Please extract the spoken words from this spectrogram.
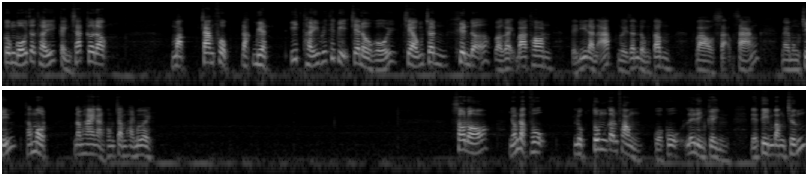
công bố cho thấy cảnh sát cơ động mặc trang phục đặc biệt ít thấy với thiết bị che đầu gối, che ống chân, khiên đỡ và gậy ba thon để đi đàn áp người dân Đồng Tâm vào sáng sáng ngày 9 tháng 1 năm 2020. Sau đó, nhóm đặc vụ lục tung căn phòng của cụ Lê Đình Kình để tìm bằng chứng,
